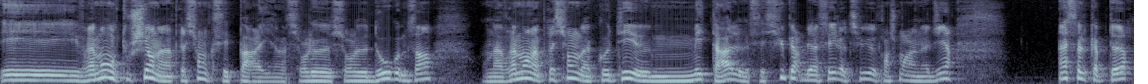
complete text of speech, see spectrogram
Et vraiment au toucher on a l'impression que c'est pareil. Hein. Sur, le, sur le dos comme ça, on a vraiment l'impression d'un côté euh, métal. C'est super bien fait là-dessus, franchement rien à dire. Un seul capteur.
